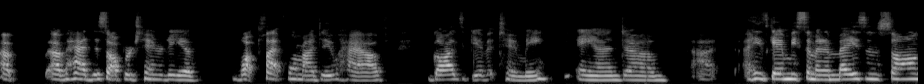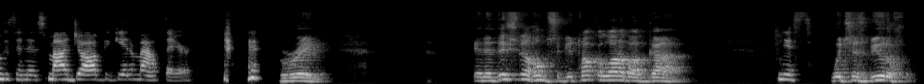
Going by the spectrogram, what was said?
I've, I've had this opportunity of what platform I do have. God's give it to me, and um, I, He's gave me some amazing songs, and it's my job to get them out there. Great. In addition to homesick, you talk a lot about God. Yes. Which is beautiful.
